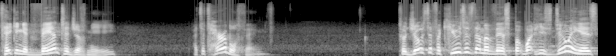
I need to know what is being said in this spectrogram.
taking advantage of me, that's a terrible thing. So Joseph accuses them of this, but what he's doing is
